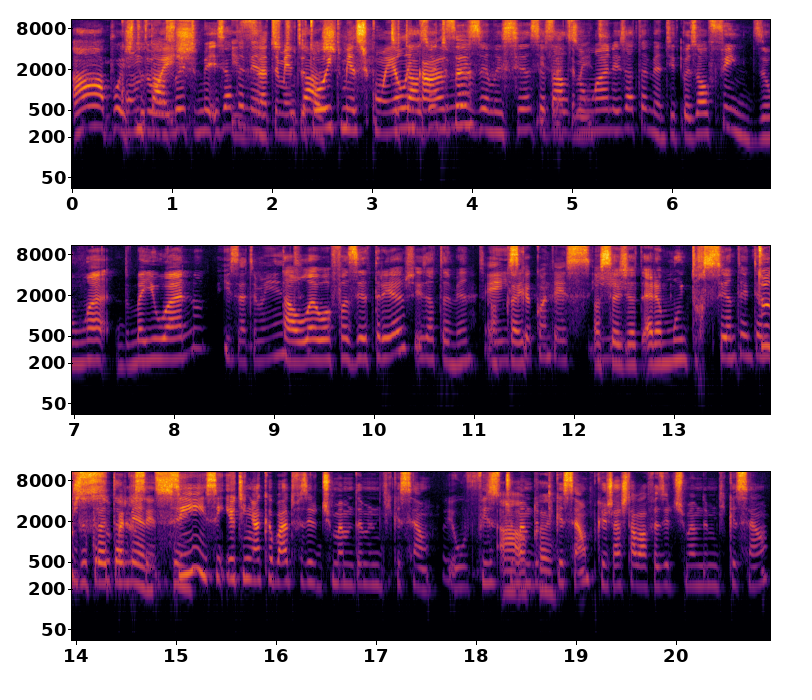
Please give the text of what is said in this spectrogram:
Ah, pois, com tu dois. estás oito meses. Exatamente. Exatamente. eu estou oito meses com ele em casa. Tu estás oito meses em licença, estás um ano, exatamente. E depois, ao fim de, um de meio ano, Exatamente. Está o Leo a fazer três, exatamente. É okay. isso que acontece. Ou e... seja, era muito recente em termos Tudo de tratamento. Sim. sim. sim, Eu tinha acabado de fazer o desmame da medicação. Eu fiz o ah, desmame okay. da medicação, porque eu já estava a fazer o desmame da medicação,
